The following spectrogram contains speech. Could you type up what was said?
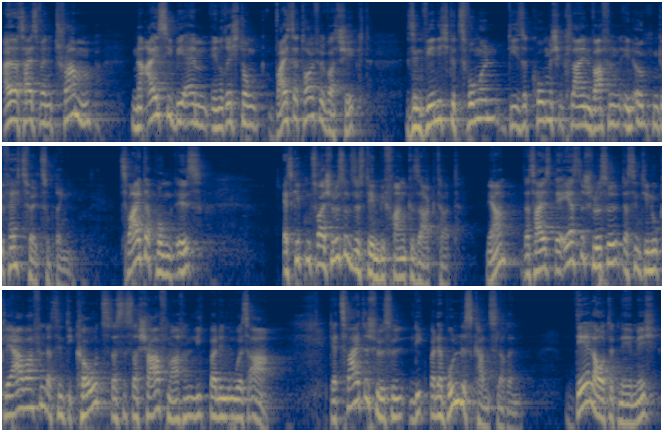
Also das heißt, wenn Trump eine ICBM in Richtung weiß der Teufel was schickt, sind wir nicht gezwungen, diese komischen kleinen Waffen in irgendein Gefechtsfeld zu bringen. Zweiter Punkt ist, es gibt ein Zwei-Schlüssel-System, wie Frank gesagt hat. Ja, das heißt, der erste Schlüssel, das sind die Nuklearwaffen, das sind die Codes, das ist das Scharfmachen, liegt bei den USA. Der zweite Schlüssel liegt bei der Bundeskanzlerin. Der lautet nämlich,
